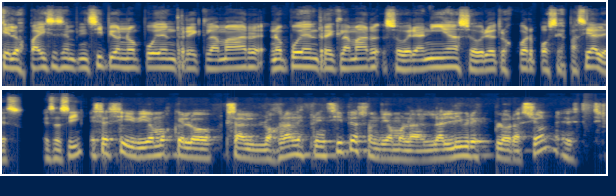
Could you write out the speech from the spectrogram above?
que los países en principio no pueden reclamar, no pueden reclamar soberanía sobre otros cuerpos espaciales. ¿Es así? Es así, digamos que los grandes principios son digamos, la, libre exploración, es decir,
